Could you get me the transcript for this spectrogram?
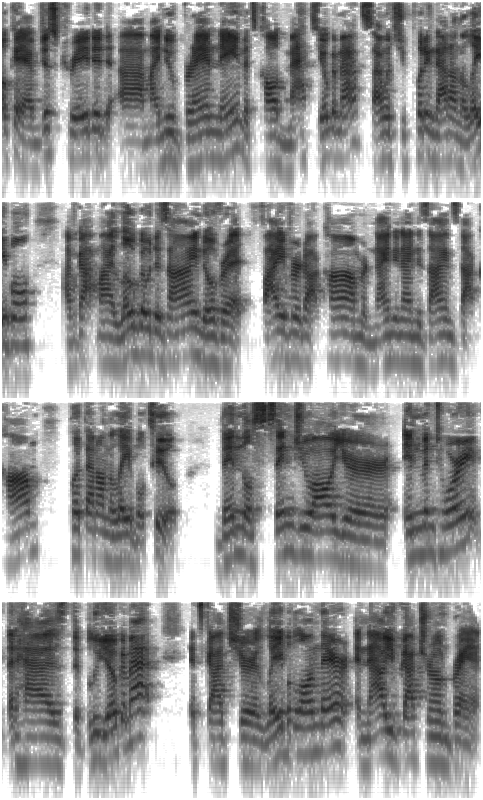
okay, I've just created uh, my new brand name. It's called Mats Yoga Mats. I want you putting that on the label. I've got my logo designed over at Fiverr.com or 99designs.com. Put that on the label too. Then they'll send you all your inventory that has the blue yoga mat. It's got your label on there, and now you've got your own brand.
